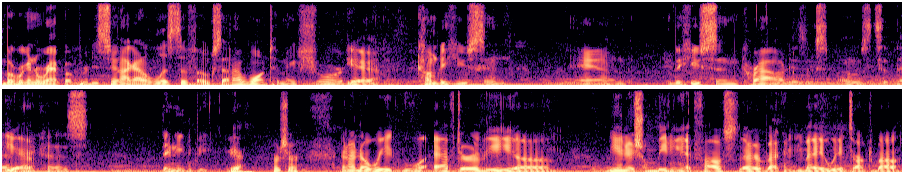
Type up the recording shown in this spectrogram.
but we're gonna ramp up pretty soon. I got a list of folks that I want to make sure Yeah. come to Houston and the Houston crowd is exposed to them Yeah. because they need to be. Yeah. For sure. And I know we after the uh, the initial meeting at Faust there back in May, we had talked about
